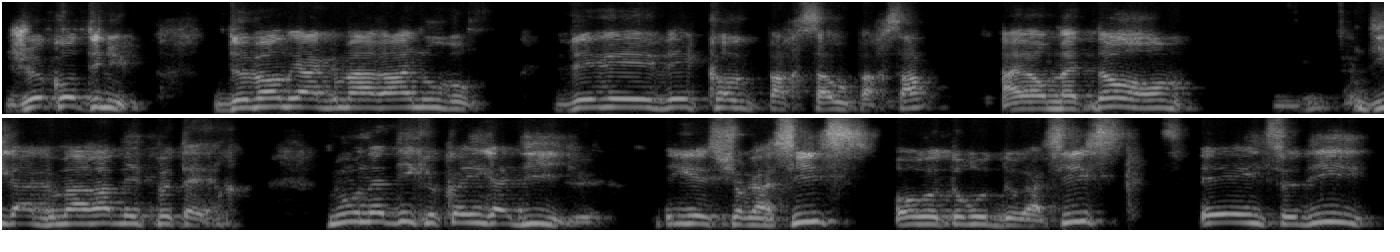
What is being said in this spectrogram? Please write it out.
Je continue. Demande la Gemara à nouveau. Vévé kog par ça ou par ça. Alors maintenant, dit la mais peut-être. Nous, on a dit que quand il a dit, il est sur la 6, autoroute de la 6, et il se dit,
